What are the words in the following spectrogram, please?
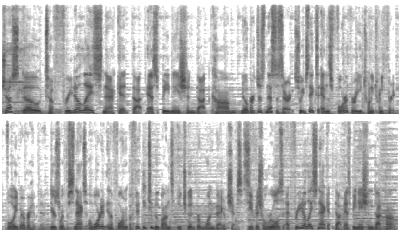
Just go to fritolaysnacket.sbnation.com. No purchase necessary. Sweepstakes ends 4-3-2023. Void where prohibited. Here's worth of snacks awarded in the form of 52 coupons, each good for one bag of chips. See official rules at fritolaysnacket.sbnation.com.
